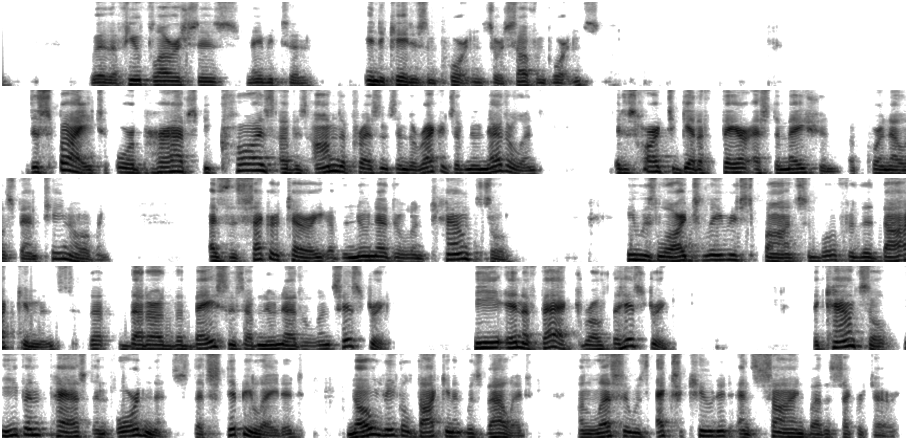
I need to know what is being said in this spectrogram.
with a few flourishes, maybe to indicate his importance or self-importance. Despite, or perhaps because of his omnipresence in the records of New Netherland, it is hard to get a fair estimation of Cornelis van Tienhoven as the secretary of the New Netherland Council, he was largely responsible for the documents that, that are the basis of New Netherlands history. He, in effect, wrote the history. The council even passed an ordinance that stipulated no legal document was valid unless it was executed and signed by the secretary.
